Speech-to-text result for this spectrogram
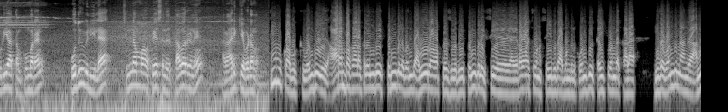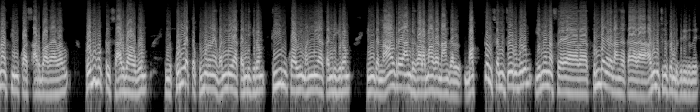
குடியாத்தம் குமரன் பொது வெளியில் சின்னம்மாவை பேசுனது தவறுன்னு அறிக்கையை அறிக்கை விடணும். திமுகவுக்கு வந்து ஆரம்ப காலத்திலிருந்து பெண்களை வந்து அவதூறாக பேசுவது பெண்களை சி- ஏதாச்சும் செய்வது அவங்களுக்கு வந்து கைக்கு வந்த கலை இதை வந்து நாங்க அண்ணா திமுக சார்பாகவும் பொதுமக்கள் சார்பாகவும் இந்த குடியாத்த குமரனை வன்மையா கண்டிக்கிறோம் திமுகவையும் வன்மையா கண்டிக்கிறோம். இந்த நாலரை ஆண்டு காலமாக நாங்கள் மக்கள் சந்திச்சு ஒருவரும் என்னென்ன துன்பங்களை நாங்கள் க- தெரிகிறது.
